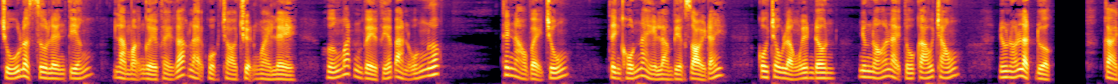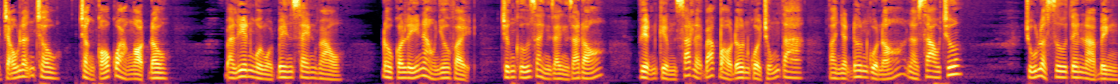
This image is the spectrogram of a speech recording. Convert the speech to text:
Chú luật sư lên tiếng, Làm mọi người phải gác lại cuộc trò chuyện ngoài lề, Hướng mắt về phía bàn uống nước. Thế nào vậy chú? Tình khốn này làm việc giỏi đấy. Cô Châu là nguyên đơn, Nhưng nó lại tố cáo cháu. Nếu nó lật được, Cả cháu lẫn Châu chẳng có quả ngọt đâu. Bà Liên ngồi một bên xen vào. Đâu có lý nào như vậy. Chứng cứ rành rành ra đó. Viện kiểm sát lại bác bỏ đơn của chúng ta, Và nhận đơn của nó là sao chứ? Chú luật sư tên là Bình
